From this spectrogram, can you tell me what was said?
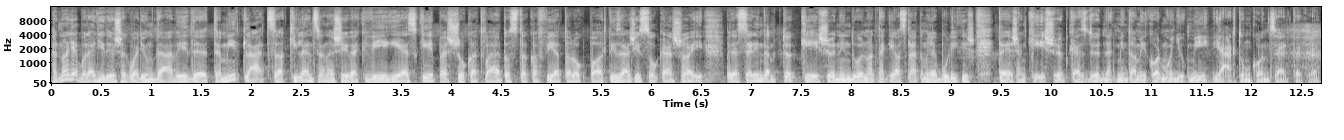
Hát nagyjából egyidősek vagyunk, Dávid. Te mit látsz? A 90-es évek végéhez képest sokat változtak a fiatalok partizási szokásai? Például szerintem tök későn indulnak neki. Azt látom, hogy a bulik is teljesen később kezdődnek, mint amikor mondjuk mi jártunk koncertekre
